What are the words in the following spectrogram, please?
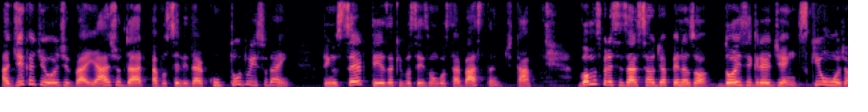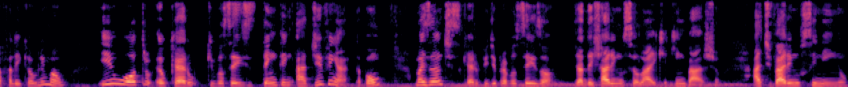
A dica de hoje vai ajudar a você lidar com tudo isso daí. Tenho certeza que vocês vão gostar bastante, tá? Vamos precisar só de apenas ó, dois ingredientes, que um eu já falei que é o limão e o outro eu quero que vocês tentem adivinhar, tá bom? Mas antes, quero pedir para vocês, ó, já deixarem o seu like aqui embaixo, ativarem o sininho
